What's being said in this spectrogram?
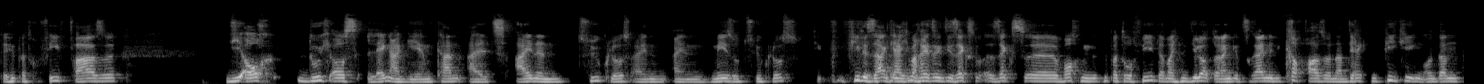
der Hypertrophiephase, die auch durchaus länger gehen kann als einen Zyklus, ein, ein Mesozyklus. Die, viele sagen, ja, ich mache jetzt irgendwie sechs, sechs äh, Wochen Hypertrophie, dann mache ich einen Deload und dann geht's rein in die Kraftphase und dann direkt ein Peaking und dann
